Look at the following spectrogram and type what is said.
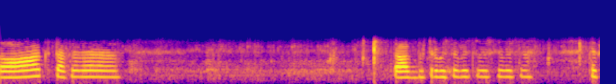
Так, так, так, так. Быстро, быстро, быстро, быстро, быстро. Так,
